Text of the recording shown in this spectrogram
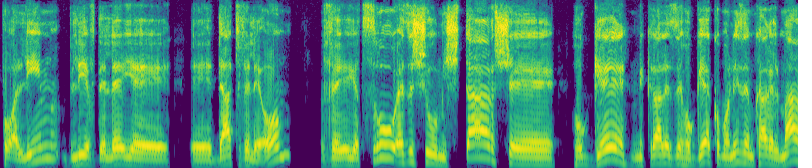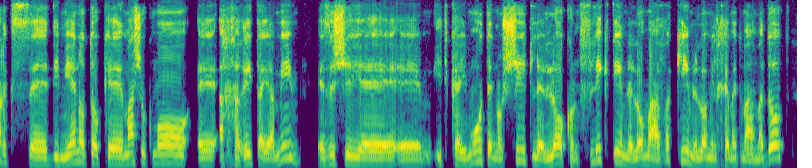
פועלים, בלי הבדלי דת ולאום, ויצרו איזשהו משטר ש... הוגה, נקרא לזה הוגה הקומוניזם, קארל מרקס, אה, דמיין אותו כמשהו כמו אה, אחרית הימים, איזושהי אה, התקיימות אנושית ללא קונפליקטים, ללא מאבקים, ללא מלחמת מעמדות,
